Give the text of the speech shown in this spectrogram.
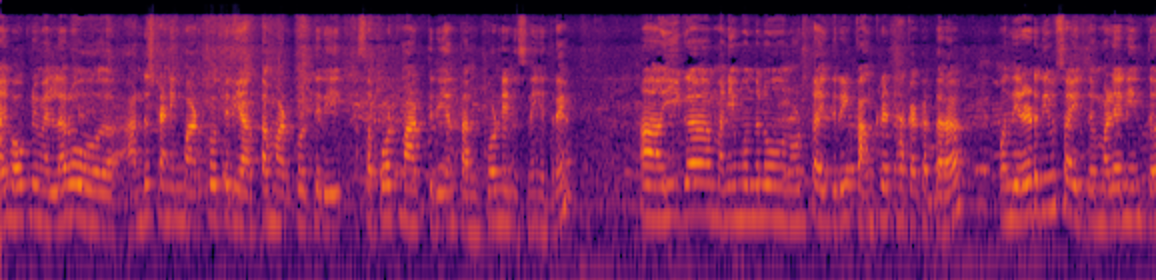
ಐ ಹೋಪ್ ನೀವೆಲ್ಲರೂ ಅಂಡರ್ಸ್ಟ್ಯಾಂಡಿಂಗ್ ಮಾಡ್ಕೋತೀರಿ ಅರ್ಥ ಮಾಡ್ಕೊಳ್ತೀರಿ ಸಪೋರ್ಟ್ ಮಾಡ್ತೀರಿ ಅಂತ ಅಂದ್ಕೊಂಡೇನಿ ಸ್ನೇಹಿತರೆ. ಈಗ ಮನೆ ಮುಂದೂ ನೋಡ್ತಾ ಇದ್ರಿ ಕಾಂಕ್ರೀಟ್ ಹಾಕಕತ್ತಾರ. ಒಂದ್ ಎರಡು ದಿವಸ ಆಯ್ತು ಮಳೆ ನಿಂತು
